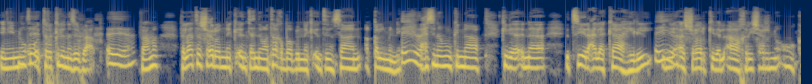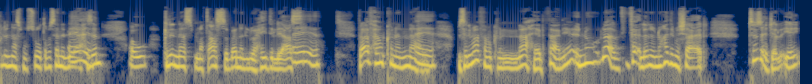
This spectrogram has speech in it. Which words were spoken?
يعني إنه ترى كلنا زي بعض. إيه. فاهمة؟ فلا تشعر إنك أنت عندما تغضب إنك أنت إنسان أقل مني. أيوه. أحس انها ممكن انها كذا انها تصير على كاهلي أيوة. اني أشعر كذا الآخر يشعر إنه أوه كل الناس مبسوطة بس أنا اللي أيوة. أحزن أو كل الناس متعصب أنا الوحيد اللي أعصب. إيه فأفهمك من الناحية. إيه بس اللي ما أفهمك من الناحية الثانية إنه لا فعلا إنه هذه المشاعر تزعج يعني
